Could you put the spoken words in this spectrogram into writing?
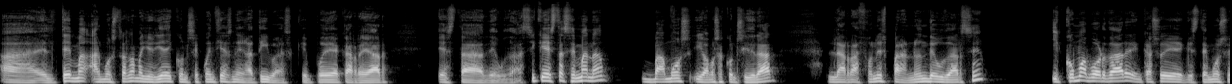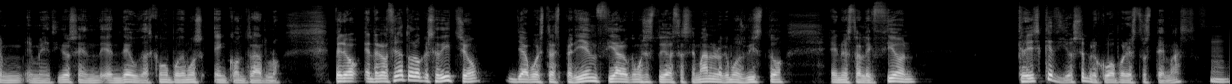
ah, el tema al mostrar la mayoría de consecuencias negativas que puede acarrear esta deuda. Así que esta semana vamos y vamos a considerar las razones para no endeudarse y cómo abordar en caso de que estemos metidos en, deudas, cómo podemos encontrarlo. Pero en relación a todo lo que os he dicho, ya vuestra experiencia, lo que hemos estudiado esta semana, lo que hemos visto en nuestra lección, ¿creéis que Dios se preocupa por estos temas? Mm.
